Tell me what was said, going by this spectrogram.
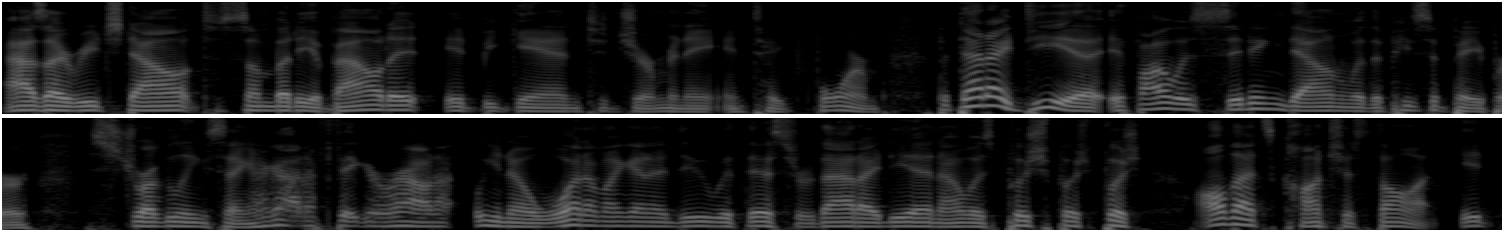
as I reached out to somebody about it, it began to germinate and take form. But that idea, if I was sitting down with a piece of paper, struggling, saying, I got to figure out, uh, you know, what am I going to do with this or that idea? And I was push, push, push, all that's conscious thought. It,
